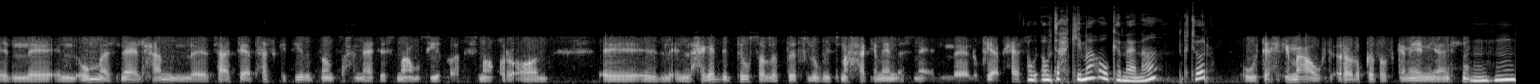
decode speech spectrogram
الام أثناء الحمل ساعات في أبحاث كتير بتنصح إنها تسمع موسيقى تسمع قرآن آه، ال- الحاجات دي بتوصل للطفل وبيسمعها كمان أثناء وفي أبحاث. أو أو تحكي معه كمان ها دكتور؟ وتحكي معه وتقرأ له قصص كمان يعني.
